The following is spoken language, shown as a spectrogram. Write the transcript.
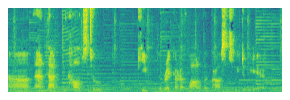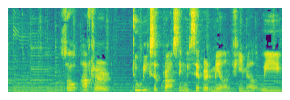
Uh, and that helps to keep the record of all of the crosses we do here. So after two weeks of crossing we separate male and female. We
